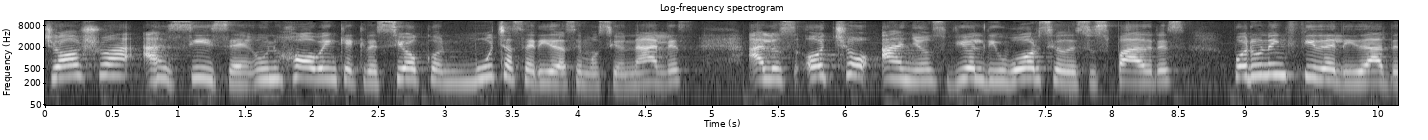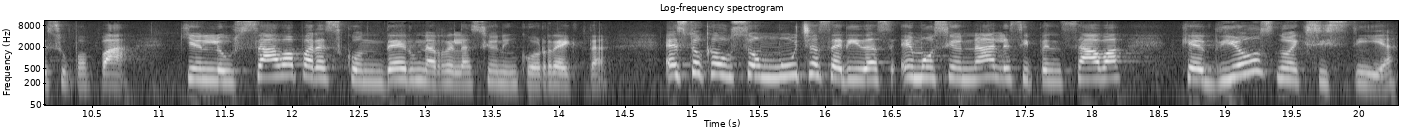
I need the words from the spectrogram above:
Joshua Asise, un joven que creció con muchas heridas emocionales, a los ocho años vio el divorcio de sus padres por una infidelidad de su papá, quien lo usaba para esconder una relación incorrecta. Esto causó muchas heridas emocionales y pensaba que Dios no existía,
